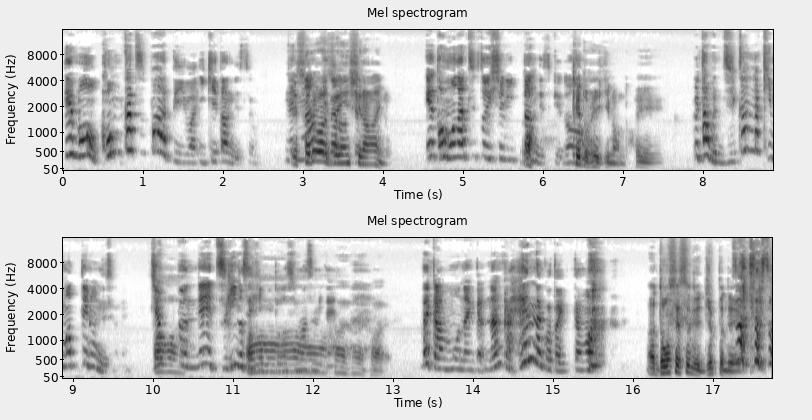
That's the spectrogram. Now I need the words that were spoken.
でも、婚活パーティーは行けたんですよ。ねえ、それは全員知らいないの？え、友達と一緒に行ったんですけど、けど平気なんだ。へえ。多分時間が決まってるんですよね。10あー分で次の席に移動しますみたいな。はいはいはい。だからもうなんか、なんか変なこと言っても、あ、どうせすぐ10分で。そうそうそ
